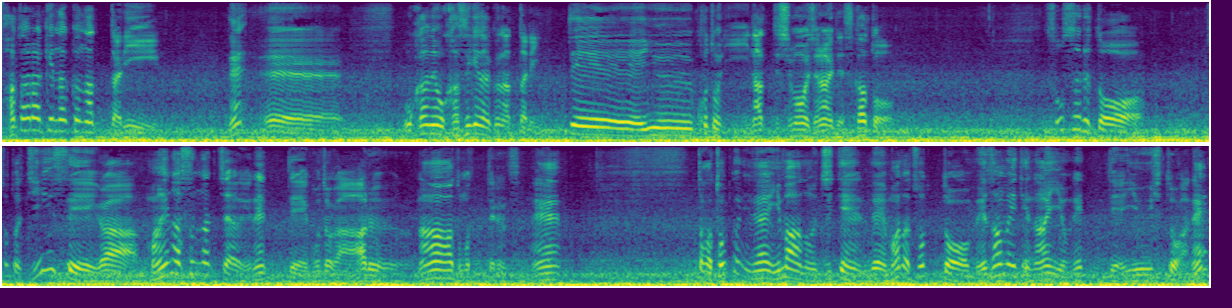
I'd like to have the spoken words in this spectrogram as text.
働けなくなったり、ね、えー、お金を稼げなくなったりっていうことになってしまうじゃないですかと。そうすると、ちょっと人生がマイナスになっちゃうよねってことがあるなぁと思ってるんですよね。だから特にね、今の時点でまだちょっと目覚めてないよねっていう人がね、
